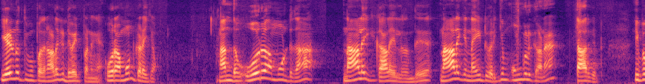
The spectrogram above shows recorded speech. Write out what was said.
எழுநூற்றி முப்பது நாளுக்கு டிவைட் பண்ணுங்கள் ஒரு அமௌண்ட் கிடைக்கும். அந்த ஒரு அமௌண்ட்டு தான் நாளைக்கு காலையிலேருந்து நாளைக்கு நைட்டு வரைக்கும் உங்களுக்கான டார்கெட் இப்போ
